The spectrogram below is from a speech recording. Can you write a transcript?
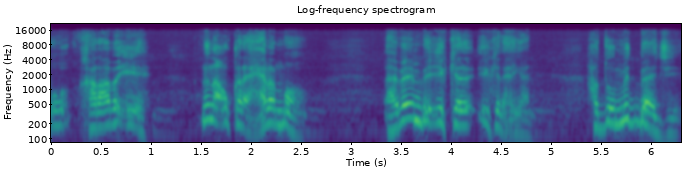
oo qaraabo i ah nin aan u kala xelan maaho habeen bay ii kala xigaan. Hadduu mid baajiye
